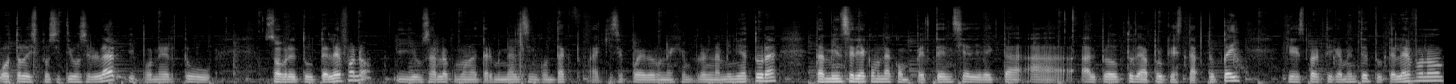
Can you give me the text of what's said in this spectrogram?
otro dispositivo celular y poner tu sobre tu teléfono y usarlo como una terminal sin contacto. Aquí se puede ver un ejemplo en la miniatura. También sería como una competencia directa al producto de Apple que es Tap to Pay, que es prácticamente tu teléfono,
